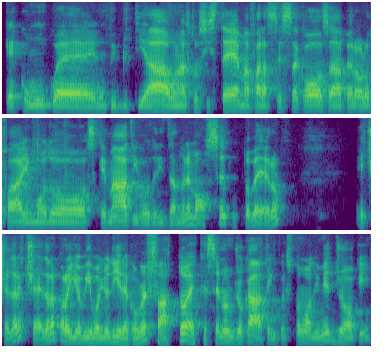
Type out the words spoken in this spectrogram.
che comunque un PBTA o un altro sistema fa la stessa cosa, però lo fa in modo schematico utilizzando le mosse, tutto vero, eccetera, eccetera. Però io vi voglio dire come è fatto è che se non giocate in questo modo i miei giochi,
